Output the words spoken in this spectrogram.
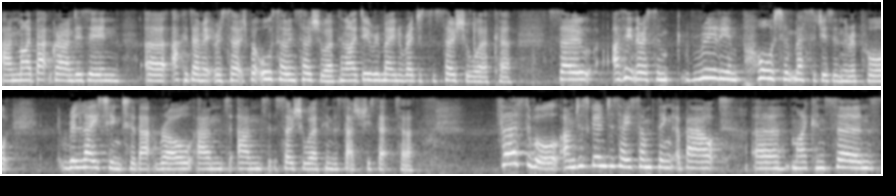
and my background is in uh, academic research but also in social work, and I do remain a registered social worker. So I think there are some really important messages in the report relating to that role and, and social work in the statutory sector. First of all, I'm just going to say something about uh, my concerns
